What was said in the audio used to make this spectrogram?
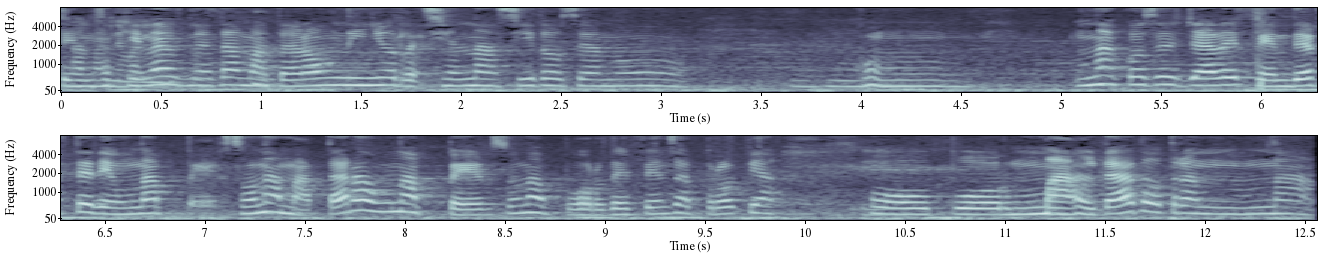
te imaginas, animalitos. neta, matar a un niño recién nacido, o sea, no. Como una cosa es ya defenderte de una persona, matar a una persona por defensa propia o por maldad, otra una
